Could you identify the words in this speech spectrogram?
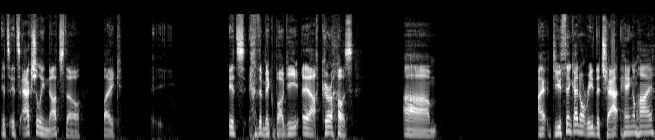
It's it's actually nuts though. Like it's the McBuggy. Yeah, gross. Um, I do you think I don't read the chat? Hang 'em high.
